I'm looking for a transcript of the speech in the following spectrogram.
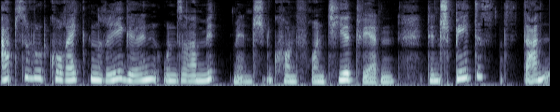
absolut korrekten Regeln unserer Mitmenschen konfrontiert werden. Denn spätestens dann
